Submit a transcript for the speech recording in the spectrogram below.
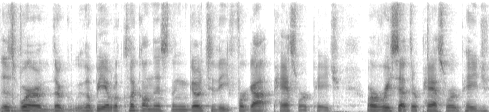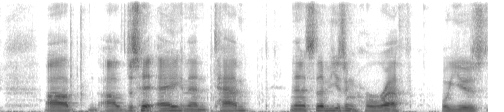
is where they'll be able to click on this and go to the forgot password page or reset their password page. Uh, I'll just hit A and then tab. And then instead of using href, we'll use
